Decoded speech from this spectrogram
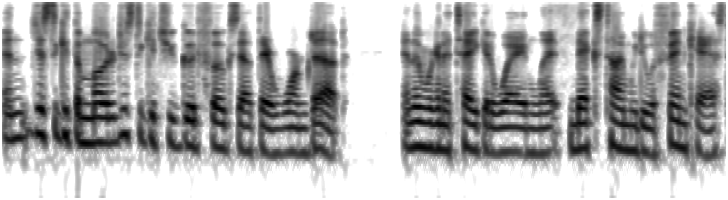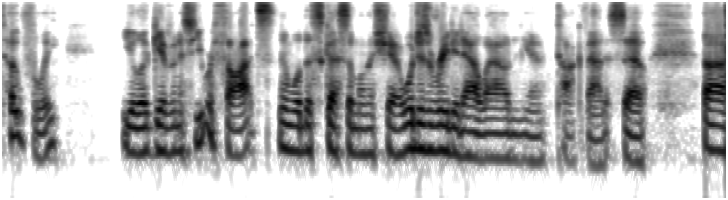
and just to get the motor, just to get you good folks out there warmed up. And then we're going to take it away and let next time we do a Fincast, hopefully, you'll have given us your thoughts and we'll discuss them on the show. We'll just read it out loud and you know talk about it. So, uh,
